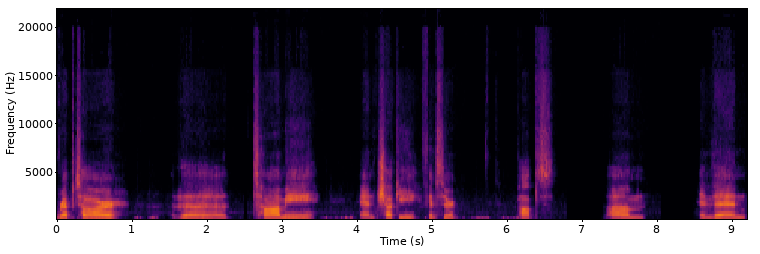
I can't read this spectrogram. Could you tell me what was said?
Reptar, the Tommy and Chuckie Finster pops. Um, and then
